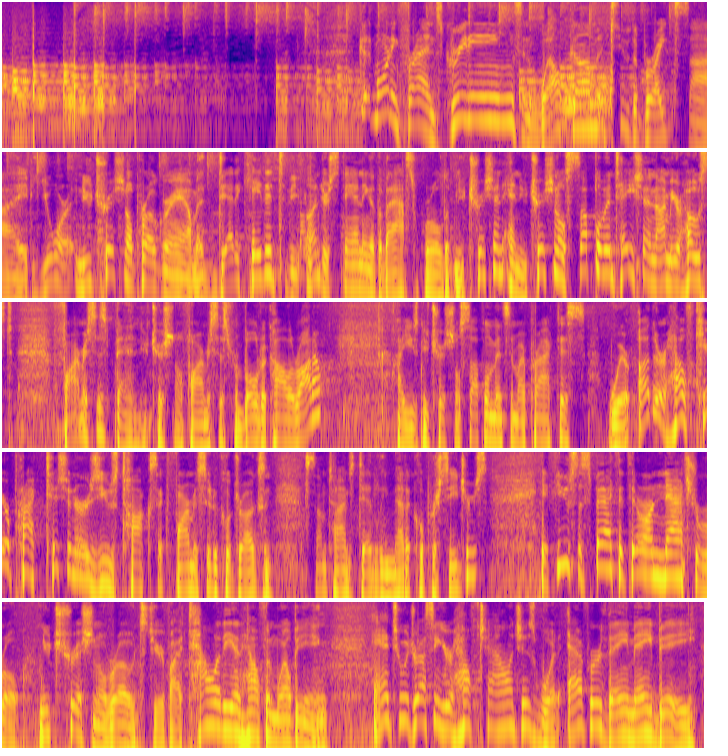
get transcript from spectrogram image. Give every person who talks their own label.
Speaker 1: you Good morning, friends. Greetings and welcome to The Bright Side, your nutritional program dedicated to the understanding of the vast world of nutrition and nutritional supplementation. I'm your host, Pharmacist Ben, nutritional pharmacist from Boulder, Colorado. I use nutritional supplements in my practice where other healthcare practitioners use toxic pharmaceutical drugs and sometimes deadly medical procedures. If you suspect that there are natural nutritional roads to your vitality and health and well being and to addressing your health challenges, whatever they may be,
